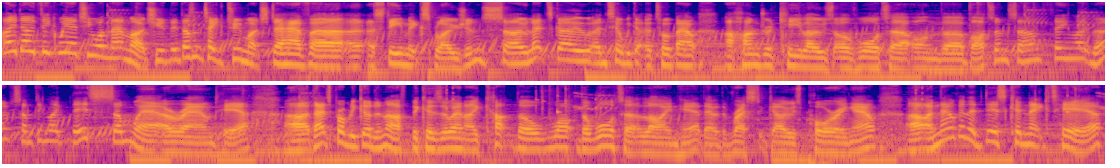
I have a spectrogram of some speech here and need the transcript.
I don't think we actually want that much. It doesn't take too much to have uh, a steam explosion. So let's go until we get to about 100 kilos of water on the bottom. So something like that, something like this, somewhere around here. Uh, that's probably good enough because when I cut the wa the water line here, there the rest goes pouring out. Uh, I'm now going to disconnect here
